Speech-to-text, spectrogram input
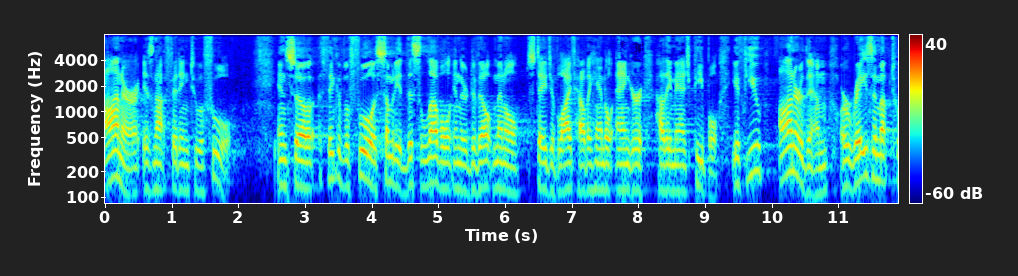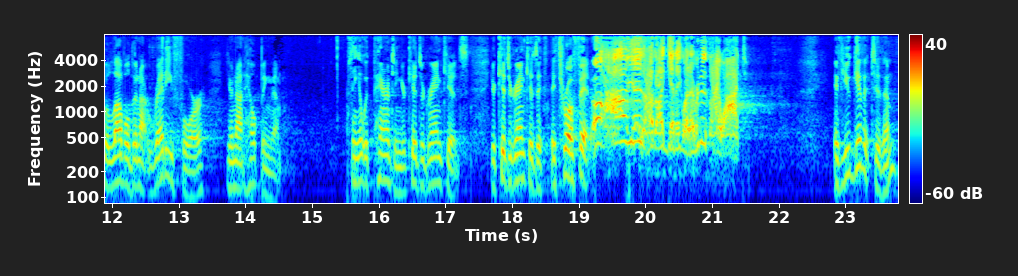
honor is not fitting to a fool. And so think of a fool as somebody at this level in their developmental stage of life, how they handle anger, how they manage people. If you honor them or raise them up to a level they're not ready for, you're not helping them. Think it with parenting, your kids or grandkids. Your kids or grandkids, they, they throw a fit. Oh, I'm not getting whatever it is I want. If you give it to them,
